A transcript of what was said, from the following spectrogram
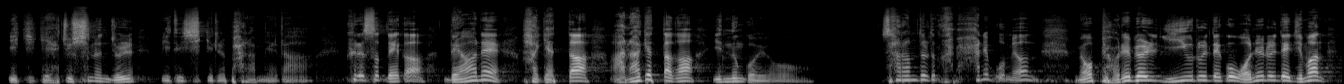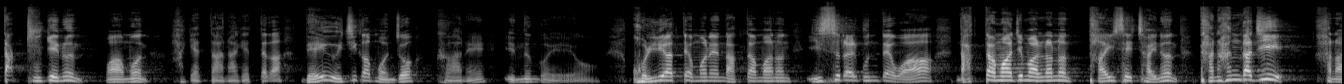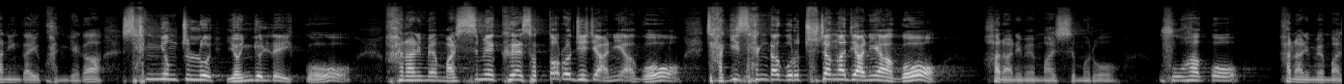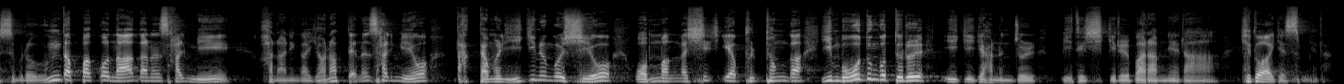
이기게 해주시는 줄 믿으시기를 바랍니다. 그래서 내가 내 안에 하겠다, 안 하겠다가 있는 거예요. 사람들도 가만히 보면 뭐 별의별 이유를 대고 원인을 대지만 딱 두 개는 마음은 하겠다 안 하겠다가 내 의지가 먼저 그 안에 있는 거예요. 골리앗 때문에 낙담하는 이스라엘 군대와 낙담하지 말라는 다윗의 차이는 단 한 가지 하나님과의 관계가 생명줄로 연결되어 있고 하나님의 말씀에 그에서 떨어지지 아니하고 자기 생각으로 주장하지 아니하고 하나님의 말씀으로 구하고 하나님의 말씀으로 응답받고 나아가는 삶이 하나님과 연합되는 삶이요. 낙담을 이기는 것이요. 원망과 실기와 불평과 이 모든 것들을 이기게 하는 줄 믿으시기를 바랍니다. 기도하겠습니다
